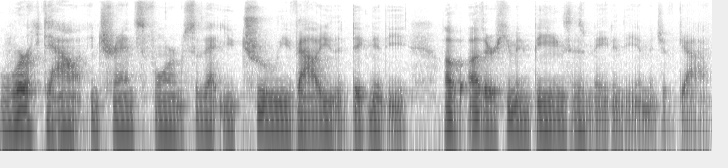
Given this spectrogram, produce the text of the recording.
worked out and transformed so that you truly value the dignity of other human beings as made in the image of God.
